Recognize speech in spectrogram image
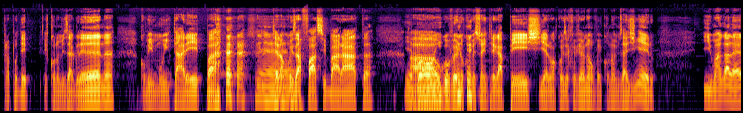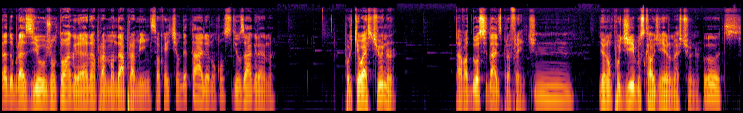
pra poder economizar grana. Comi muita arepa, que era uma coisa fácil e barata. E é Ah, bom, o governo começou a entregar peixe e era uma coisa que eu via, não, vou economizar dinheiro. E uma galera do Brasil juntou uma grana pra mandar pra mim, só que aí tinha um detalhe, eu não consegui usar a grana. Porque o West Junior tava duas cidades pra frente. Hum, E eu não podia buscar o dinheiro no West Junior. putz.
